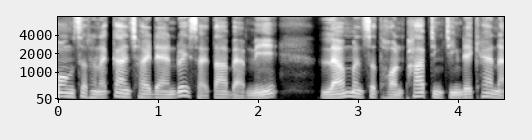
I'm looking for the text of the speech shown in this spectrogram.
มองสถานการณ์ชายแดนด้วยสายตาแบบนี้ แล้วมันสะท้อนภาพจริง ๆ ได้แค่ไหน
